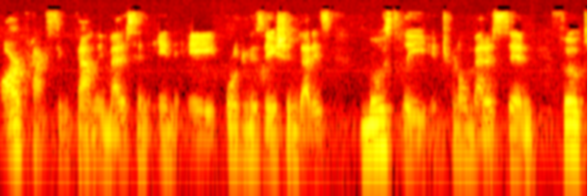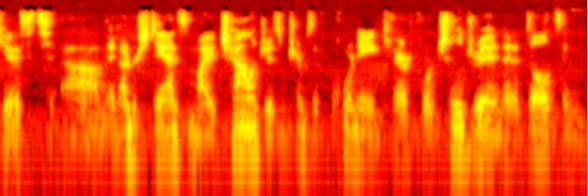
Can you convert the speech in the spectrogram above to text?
are practicing family medicine in a organization that is mostly internal medicine focused um, and understands my challenges in terms of coordinating care for children and adults and,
